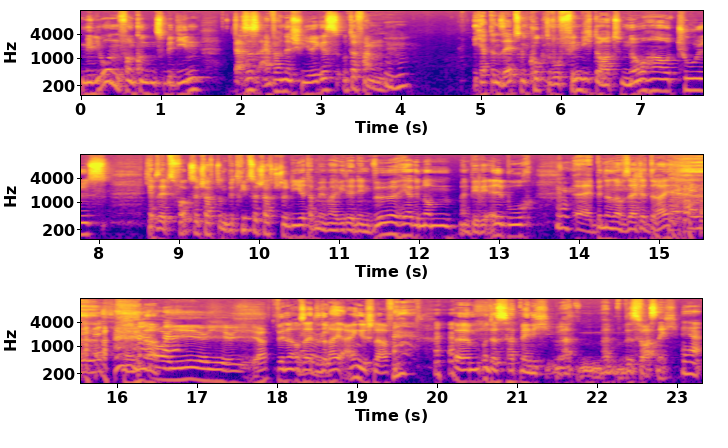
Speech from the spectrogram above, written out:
Millionen von Kunden zu bedienen, das ist einfach ein schwieriges Unterfangen. Mhm. Ich habe dann selbst geguckt, wo finde ich dort Know-how, Tools, ich habe selbst Volkswirtschaft und Betriebswirtschaft studiert, habe mir mal wieder den Wöhe hergenommen, mein BWL-Buch. Äh, bin dann auf Seite 3. Ja, kennen Sie nicht. ja, genau. oh je, oh je, oh je. Ja. Bin dann auf Seite 3 eingeschlafen. ähm, und das hat mir nicht, hat, das war es nicht. Ja.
